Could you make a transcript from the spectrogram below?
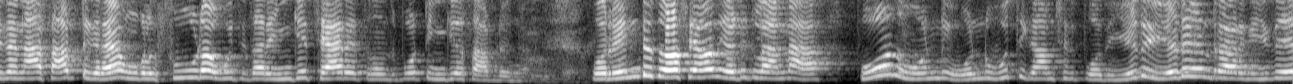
இதை நான் சாப்பிட்டுக்கிறேன். உங்களுக்கு சூடாக ஊற்றி தரேன். இங்கேயே சேர் எடுத்துன்னு வந்து போட்டு இங்கேயே சாப்பிடுங்க. ஒரு ரெண்டு தோசையாவது எடுக்கலான்னா போதும். ஒன்று ஒன்று ஊற்றி காமிச்சது போதும். எடு எடுன்றாருங்க. இதே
